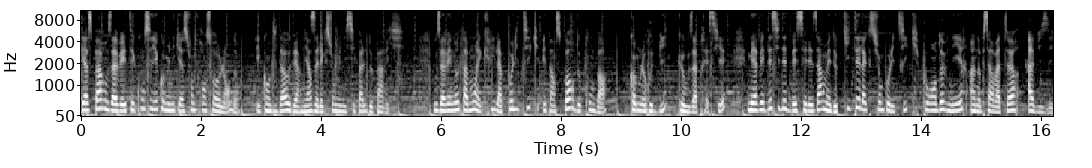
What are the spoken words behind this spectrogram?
Gaspard, vous avez été conseiller communication de François Hollande et candidat aux dernières élections municipales de Paris. Vous avez notamment écrit La politique est un sport de combat, comme le rugby, que vous appréciez, mais avez décidé de baisser les armes et de quitter l'action politique pour en devenir un observateur avisé.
